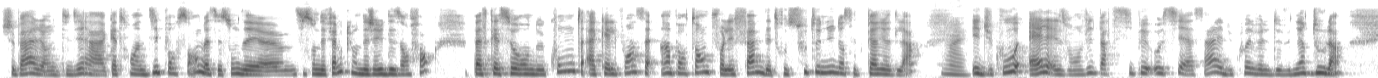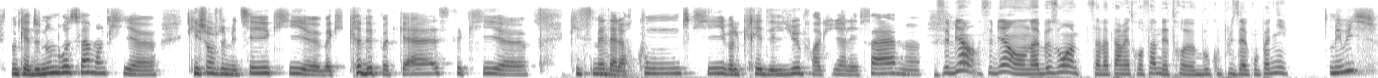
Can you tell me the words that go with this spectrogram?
je sais pas, j'ai envie de te dire à 90%, bah, ce, sont des, euh, ce sont des femmes qui ont déjà eu des enfants parce qu'elles se rendent compte à quel point c'est important pour les femmes d'être soutenues dans cette période-là. Et du coup, elles, elles ont envie de participer aussi à ça et du coup, elles veulent devenir doula. Donc, il y a de nombreuses femmes hein, qui, euh, qui changent de métier, qui, euh, bah, qui créent des podcasts, qui, qui se mettent à mmh. leur compte, qui veulent créer des lieux pour accueillir les femmes. C'est bien, c'est bien, on a besoin. Ça va permettre aux femmes d'être beaucoup plus accompagnées. Mais oui,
